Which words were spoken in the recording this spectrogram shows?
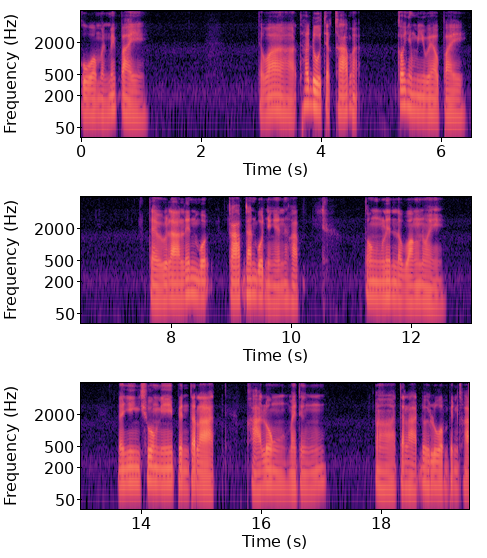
กลัวมันไม่ไป แต่ว่าถ้าดูจากคราฟอะ ก็ยังมีแววไป แต่เวลาเล่นบนกราฟด้านบนอย่างนั้นนะครับ ต้องเล่นระวังหน่อย และยิ่งช่วงนี้เป็นตลาดขาลงหมายถึงตลาดโดยรวมเป็นขา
